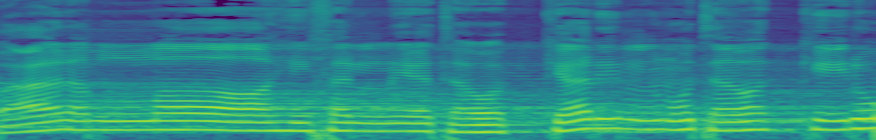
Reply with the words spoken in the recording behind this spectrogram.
وعلى الله فليتوكل المتوكلون.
